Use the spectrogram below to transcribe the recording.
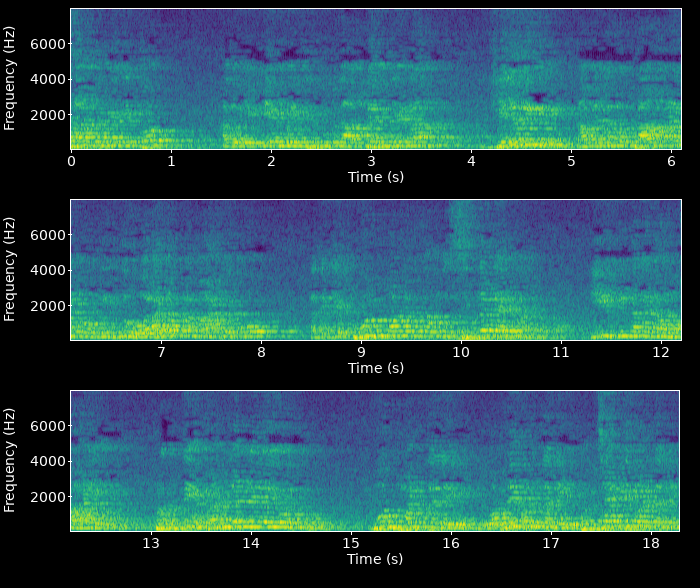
ಸಾರಬೇಕಾಗಿತ್ತು ಅದು ಇಂಡಿಯನ್ ಮೈತ್ರಿಕೂಟದ ಅಭ್ಯರ್ಥಿಯನ್ನ ಗೆಲುವಿಗೆ ನಾವೆಲ್ಲರೂ ಪ್ರಾಮಾಣಿಕವಾಗಿ ನಿಂತು ಹೋರಾಟವನ್ನು ಮಾಡಬೇಕು. ಅದಕ್ಕೆ ಪೂರ್ವವಾದಂತಹ ಒಂದು ಸಿದ್ಧತೆಯನ್ನ ಈಗಿಂದಲೇ ನಾವು ಮಾಡಿ, ಪ್ರತಿ ಹಳ್ಳಿಯಲ್ಲಿ ಇವತ್ತು ಬೂತ್ ಮಟ್ಟದಲ್ಲಿ ಹೋಬಳಿ ಮಟ್ಟದಲ್ಲಿ, ಪಂಚಾಯತಿ ಮಟ್ಟದಲ್ಲಿ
